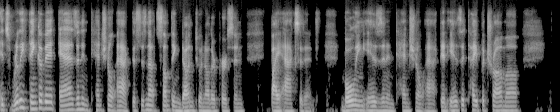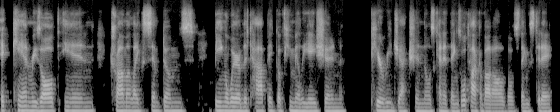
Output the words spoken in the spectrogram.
It's really think of it as an intentional act. This is not something done to another person by accident. Bullying is an intentional act. It is a type of trauma. It can result in trauma like symptoms, being aware of the topic of humiliation, peer rejection, those kind of things. We'll talk about all of those things today.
